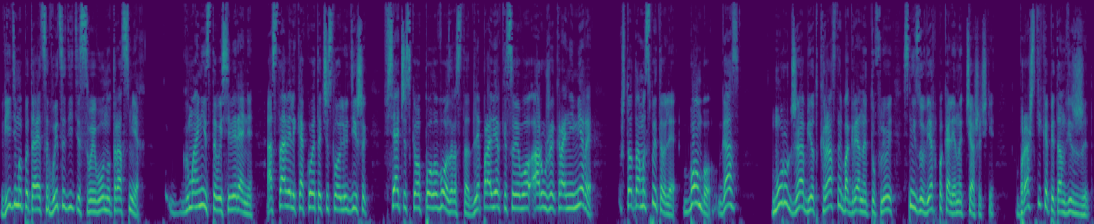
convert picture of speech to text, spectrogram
видимо, пытается выцедить из своего нутра смех. «Гуманисты вы, северяне, оставили какое-то число людишек всяческого полувозраста для проверки своего оружия крайней меры — что там испытывали? Бомбу? Газ? Муруджа бьет красной багряной туфлей снизу вверх по колено чашечки. Бражский капитан визжит.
